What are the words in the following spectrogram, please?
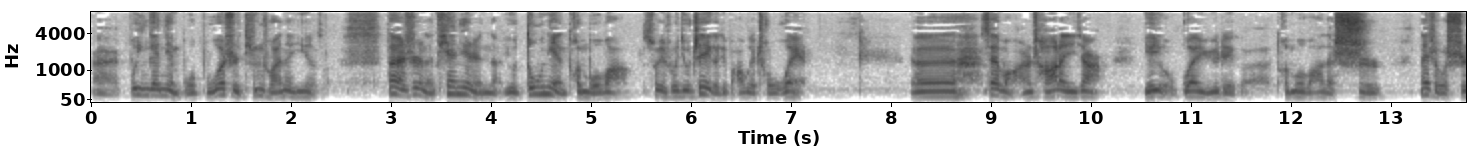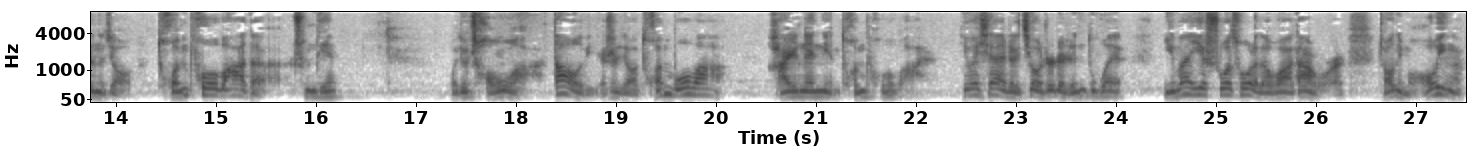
哎，不应该念“泊”，“泊”是停船的意思。但是呢，天津人呢又都念团泊洼，所以说就这个就把我给愁坏了。呃，在网上查了一下，也有关于这个团泊洼的诗，那首诗呢叫。团坡洼的春天，我就愁啊，到底是叫团泊洼，还应该念团坡洼呀？因为现在这个较真的人多呀，你万一说错了的话，大伙儿找你毛病啊。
